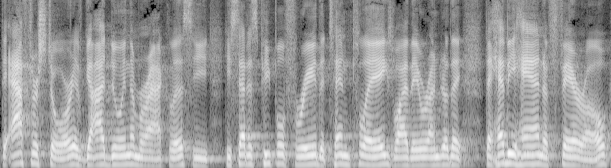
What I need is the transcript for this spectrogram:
the after story of God doing the miraculous. He, he set his people free, the 10 plagues, while they were under the, the heavy hand of Pharaoh.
